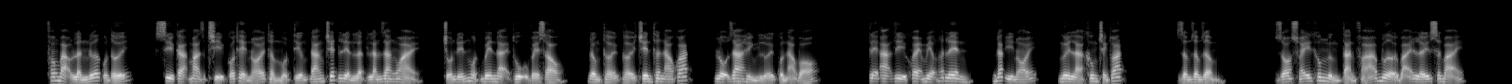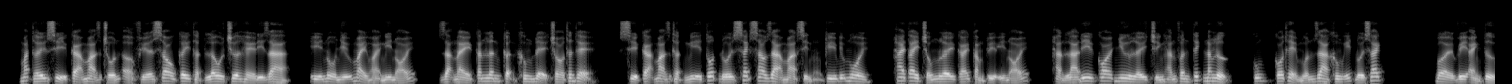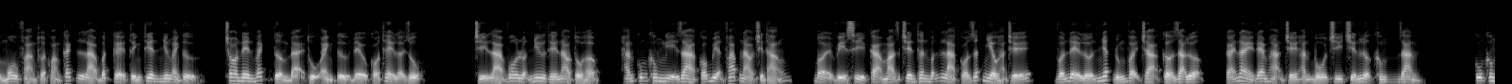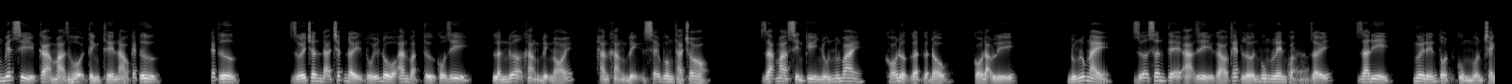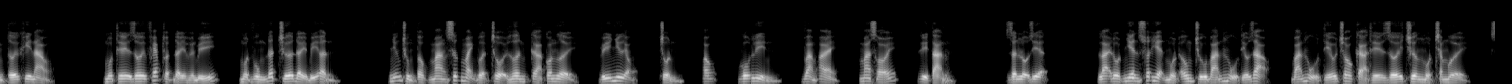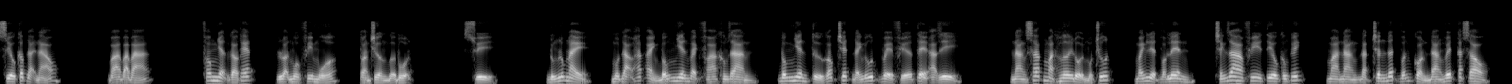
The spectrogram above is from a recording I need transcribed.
Phong bạo lần nữa của tới xì cả mà chỉ có thể nói thầm một tiếng đáng chết liền lật lăn ra ngoài, trốn đến một bên đại thụ về sau, đồng thời cởi trên thân áo khoác, lộ ra hình lưới quần áo bó. Tệ ạ gì khoe miệng hất lên, đắc ý nói, ngươi là không tránh thoát. Rầm rầm rầm. Gió xoáy không ngừng tàn phá bừa bãi lấy sân bãi mắt thấy xỉ cả mạt trốn ở phía sau cây thật lâu chưa hề đi ra, ý nộ nhữ mày hoài nghi nói, dạng này căn lân cận không để cho thân thể. Xỉ cả mạt thật nghĩ tốt đối sách sao dạ mà xỉn kỳ bĩu môi, hai tay chống lấy cái cầm tùy ý nói, hẳn là đi coi như lấy chính hắn phân tích năng lực, cũng có thể muốn ra không ít đối sách. Bởi vì ảnh tử mô phản thuật khoảng cách là bất kể tính thiên nhưng ảnh tử, cho nên vách tường đại thụ ảnh tử đều có thể lợi dụng. Chỉ là vô luận như thế nào tổ hợp, hắn cũng không nghĩ ra có biện pháp nào chiến thắng, bởi vì xì cả mạt trên thân vẫn là có rất nhiều hạn chế, vấn đề lớn nhất đúng vậy trả cờ dạ lượng, cái này đem hạn chế hắn bố trí chiến lược không gian cũng không biết xì cả mà hội tính thế nào kết tư kết tư dưới chân đã chất đầy túi đồ ăn vặt tử cố gì lần nữa khẳng định nói, hắn khẳng định sẽ buông tha cho. Dạ ma xin kỳ nhún núi bay khó được gật gật đầu, có đạo lý. Đúng lúc này, giữa sân tệ ạ gì gào thét lớn vung lên quặng giấy, ra đi, ngươi đến tột cùng muốn tránh tới khi nào? Một thế giới phép thuật đầy huyền bí, một vùng đất chứa đầy bí ẩn. Những chủng tộc mang sức mạnh vượt trội hơn cả con người, ví như ọc trồn ọc gỗ lìn, vạm ải, ma sói, gỉ tàn. Dần lộ diện, lại đột nhiên xuất hiện một ông chú bán hủ tiếu dạo bán hủ tiếu cho cả thế giới chương một trăm mười, siêu cấp đại não. Ba ba bá phong nhận gào thét, loạn mục phi múa, toàn trường bừa bộn. Suy. Đúng lúc này, một đạo hắc ảnh bỗng nhiên vạch phá không gian, bỗng nhiên từ góc chết đánh út về phía tề a di. Nàng sắc mặt hơi đổi một chút, mãnh liệt vọt lên, tránh ra phi tiêu công kích, mà nàng đặt chân đất vẫn còn đang vết cắt sau.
